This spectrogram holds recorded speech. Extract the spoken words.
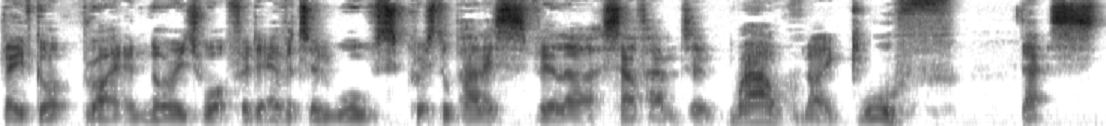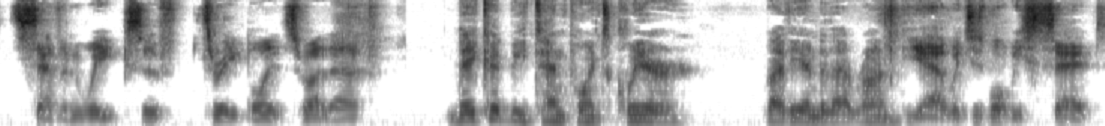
they've got Brighton, Norwich, Watford, Everton, Wolves, Crystal Palace, Villa, Southampton. Wow. Like Oof. that's seven weeks of three points right there. They could be 10 points clear by the end of that run. Yeah, which is what we said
